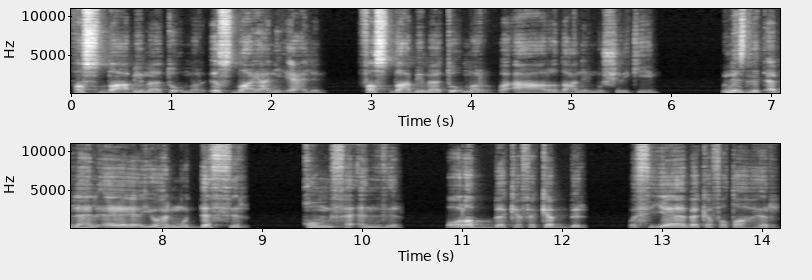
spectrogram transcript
فاصدع بما تؤمر. اصدع يعني اعلن. فاصدع بما تؤمر وأعرض عن المشركين. ونزلت قبلها الآية يا أيها المدثر قم فأنذر وربك فكبر وثيابك فطهر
